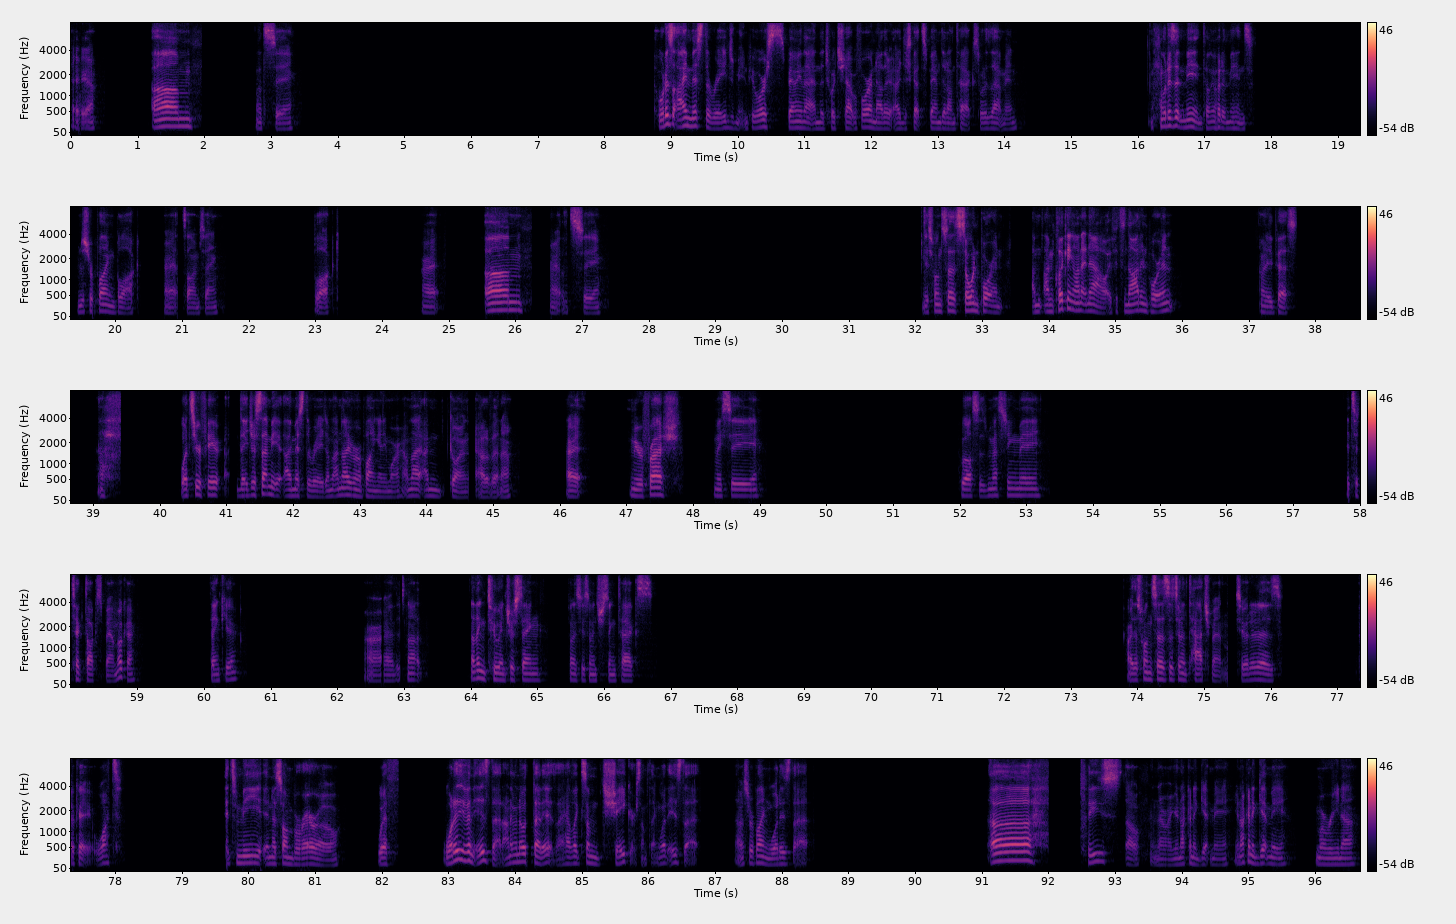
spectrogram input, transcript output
There you go. Um, let's see. What does I miss the rage mean? People were spamming that in the Twitch chat before, and now I just got spammed it on text. What does that mean? What does it mean? Tell me what it means. I'm just replying blocked. Alright, that's all I'm saying. Blocked. Alright. Um alright, let's see. This one says so important. I'm I'm clicking on it now. If it's not important, I'm gonna be pissed. Ugh. What's your favorite? They just sent me. I missed the rage. I'm, I'm not even replying anymore. I'm not. I'm going out of it now. All right. Let me refresh. Let me see. Who else is messaging me? It's a TikTok spam. Okay. Thank you. All right. There's not nothing too interesting. I want to see some interesting text. All right, this one says it's an attachment. Let's see what it is. Okay, what? it's me in a sombrero with what even is that? I don't even know what that is. I have like some shake or something. What is that? I was replying, what is that? Uh please oh never mind. You're not gonna get me. You're not gonna get me, Marina.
